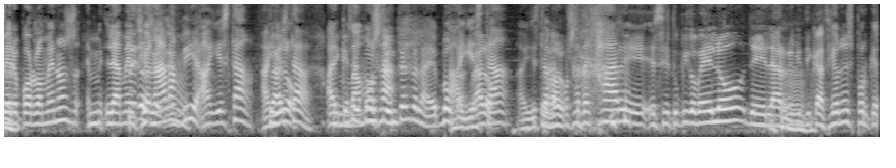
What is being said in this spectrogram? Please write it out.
pero por lo menos la mencionaban. Ahí está, ahí Claro, está. hay que ser Vamos a- conscientes de la época, Ahí claro. está, ahí está. Claro. Vamos a dejar eh, ese tupido velo de las reivindicaciones porque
